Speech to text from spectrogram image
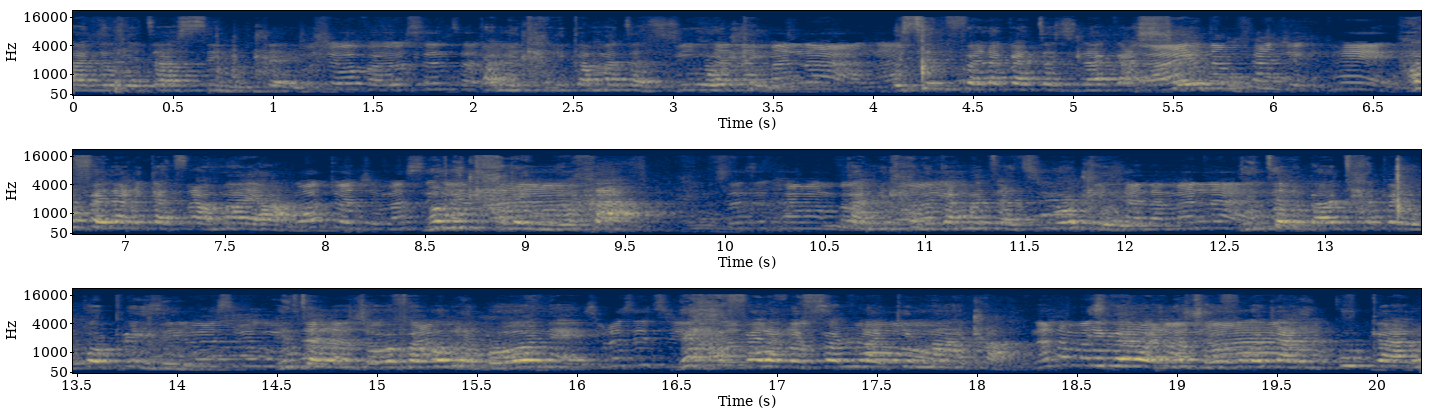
a lebotsa sentle ka metlhale ka matsatsi otlhe e seng fela ka tsatsi la kasheko ga fela re ka tsamayang mo metlhaleng ya gage bakeka matsatsi otlhe ntse re ba thapele ko pele ntse re jehofa o re bone le gafela re felelwa ke maatla ebe wena jehofa o tla re kukang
